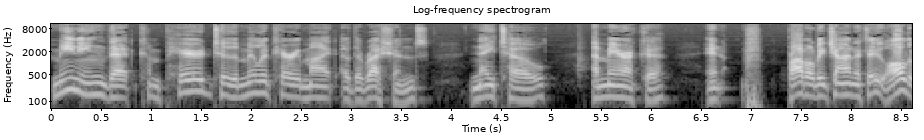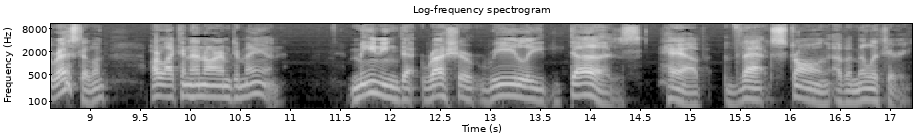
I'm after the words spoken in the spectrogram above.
meaning that compared to the military might of the Russians, NATO, America, and probably China too, all the rest of them are like an unarmed man, meaning that Russia really does have that strong of a military.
